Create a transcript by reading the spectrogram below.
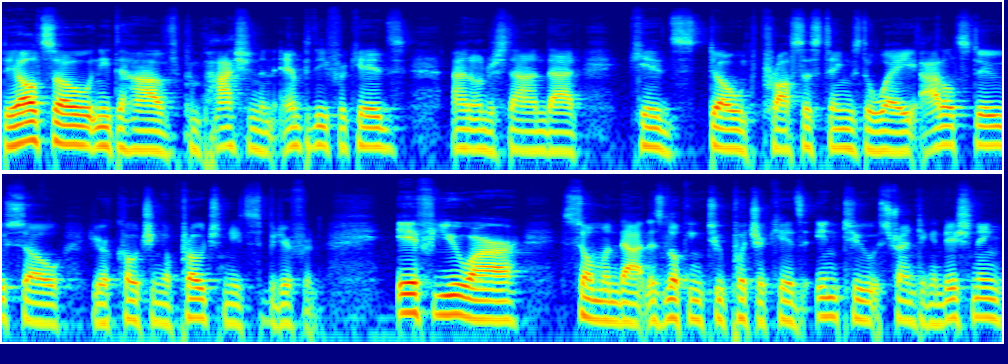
They also need to have compassion and empathy for kids and understand that kids don't process things the way adults do. So your coaching approach needs to be different. If you are someone that is looking to put your kids into strength and conditioning,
